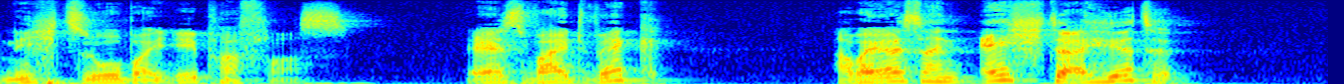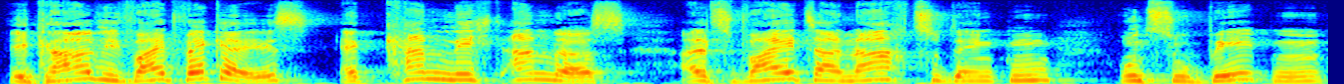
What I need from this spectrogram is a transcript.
Nicht so bei Epaphras. Er ist weit weg, aber er ist ein echter Hirte. Egal wie weit weg er ist, er kann nicht anders, als weiter nachzudenken und zu beten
